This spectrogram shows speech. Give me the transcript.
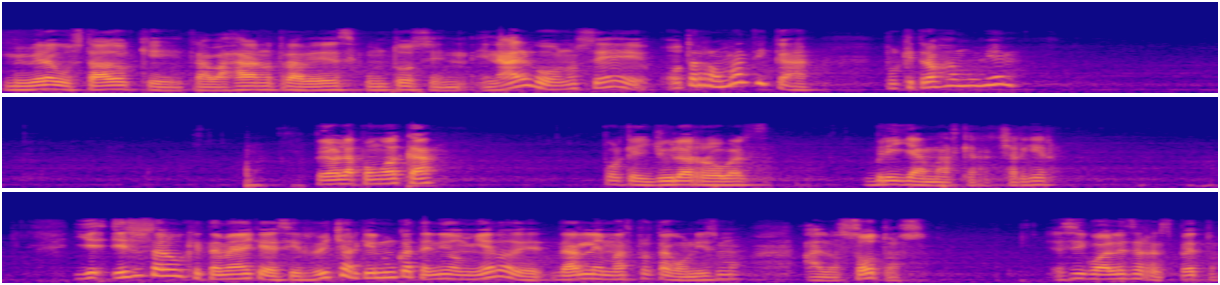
Me hubiera gustado que trabajaran otra vez juntos en, en algo, no sé, otra romántica, porque trabaja muy bien. Pero la pongo acá porque Julia Roberts brilla más que Richard Gere. Y eso es algo que también hay que decir. Richard Gere nunca ha tenido miedo de darle más protagonismo a los otros. Es igual, es de respeto.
